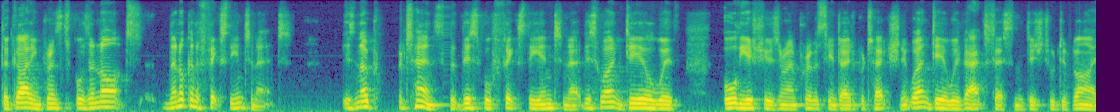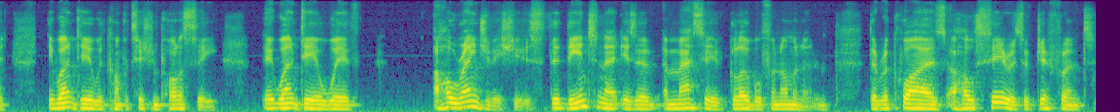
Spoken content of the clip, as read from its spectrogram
the guiding principles are not they're not going to fix the internet there's no pretense that this will fix the internet. This won't deal with all the issues around privacy and data protection. It won't deal with access and the digital divide. It won't deal with competition policy. It won't deal with a whole range of issues. The, the internet is a, a massive global phenomenon that requires a whole series of different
